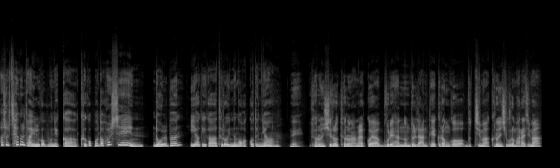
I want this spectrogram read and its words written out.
사실 책을 다 읽어보니까 그것보다 훨씬 넓은 이야기가 들어있는 것 같거든요. 네. 결혼 싫어. 결혼 안 할 거야. 무례한 놈들 나한테 그런 거 묻지 마. 그런 식으로 말하지 마.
